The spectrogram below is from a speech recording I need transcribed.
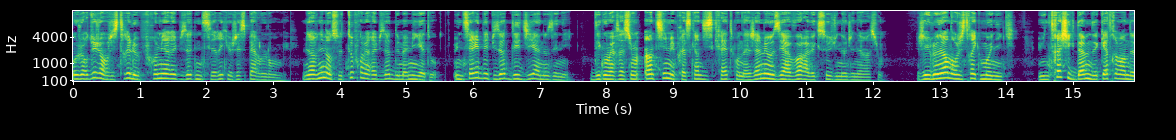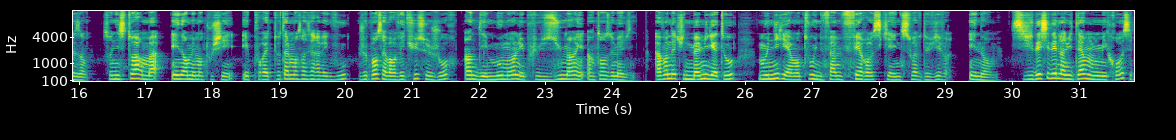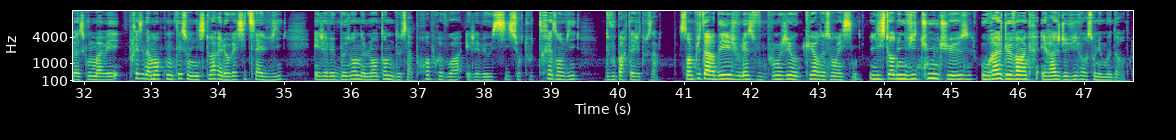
Aujourd'hui, j'ai enregistré le premier épisode d'une série que j'espère longue. Bienvenue dans ce tout premier épisode de Mamie Gâteau, une série d'épisodes dédiés à nos aînés. Des conversations intimes et presque indiscrètes qu'on n'a jamais osé avoir avec ceux d'une autre génération. J'ai eu l'honneur d'enregistrer avec Monique, une très chic dame de 82 ans. Son histoire m'a énormément touchée et pour être totalement sincère avec vous, je pense avoir vécu ce jour un des moments les plus humains et intenses de ma vie. Avant d'être une mamie gâteau, Monique est avant tout une femme féroce qui a une soif de vivre énorme. Si j'ai décidé de l'inviter à mon micro, c'est parce qu'on m'avait précédemment conté son histoire et le récit de sa vie, et j'avais besoin de l'entendre de sa propre voix, et j'avais aussi surtout très envie de vous partager tout ça. Sans plus tarder, je vous laisse vous plonger au cœur de son récit. L'histoire d'une vie tumultueuse, où rage de vaincre et rage de vivre sont les mots d'ordre.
